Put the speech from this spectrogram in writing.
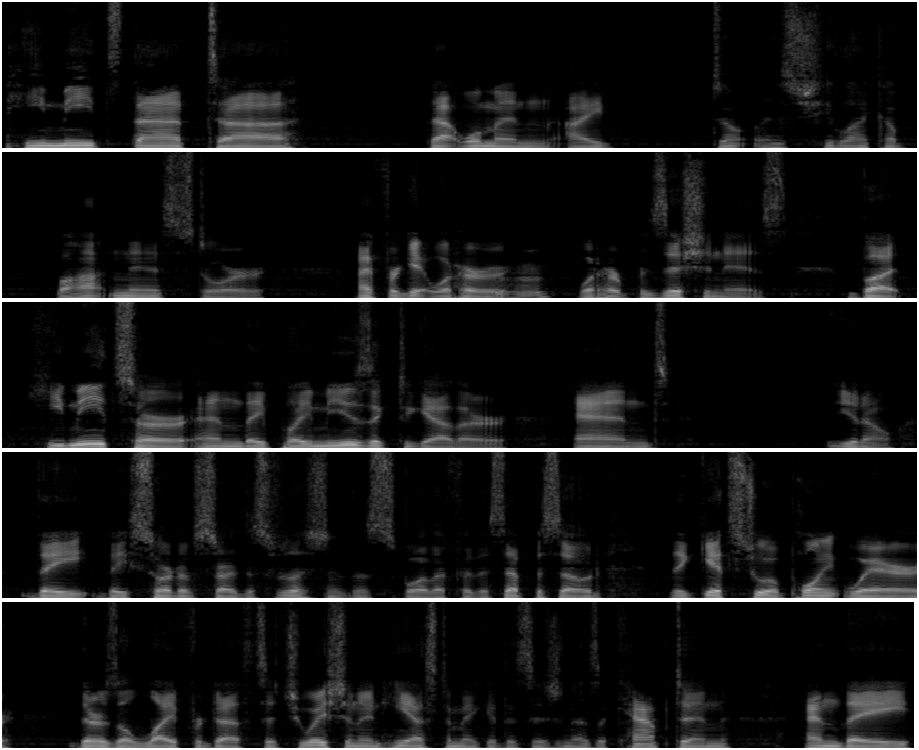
he meets that uh, that woman. I don't. Is she like a botanist or I forget what her Mhm. what her position is, but he meets her and they play music together, and you know they they sort of start this relationship. The spoiler for this episode that gets to a point where there's a life or death situation, and he has to make a decision as a captain, and they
